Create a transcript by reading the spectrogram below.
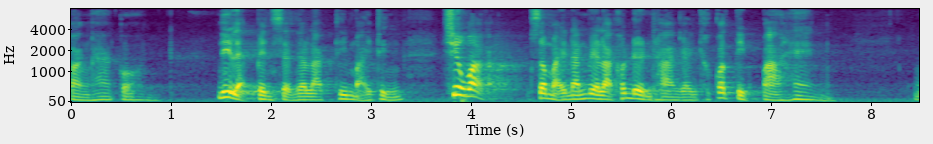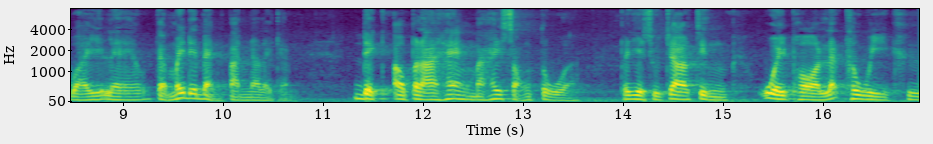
ปังห้าก้อน นี่แหละเป็นสัญลักษณ์ที่หมายถึง เชื่อว่าสมัยนั้นเวลาเขาเดินทางกันเขาก็ติดปลาแห้ง ไว้แล้วแต่ไม่ได้แบ่งปันอะไรกัน เด็กเอาปลาแห้งมาให้สองตัว พระเยซูเจ้าจึงอวยพรและทวีคือ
